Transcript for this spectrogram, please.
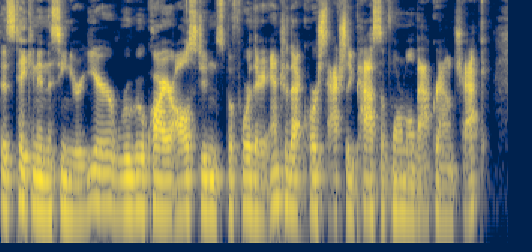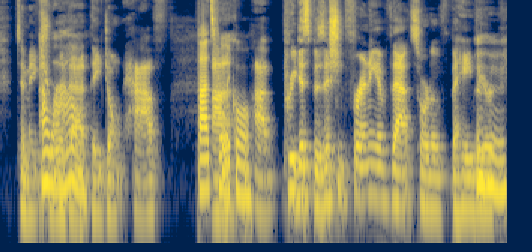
that's taken in the senior year. We require all students before they enter that course to actually pass a formal background check to make oh, sure oh, wow. that they don't have that's really uh, cool. Uh, predisposition for any of that sort of behavior. Because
